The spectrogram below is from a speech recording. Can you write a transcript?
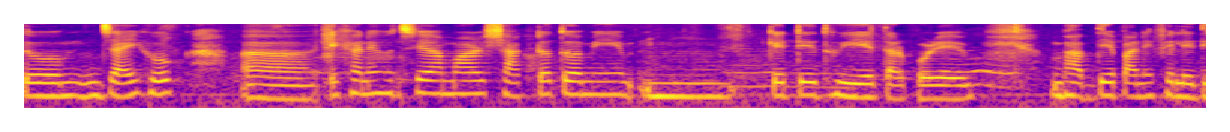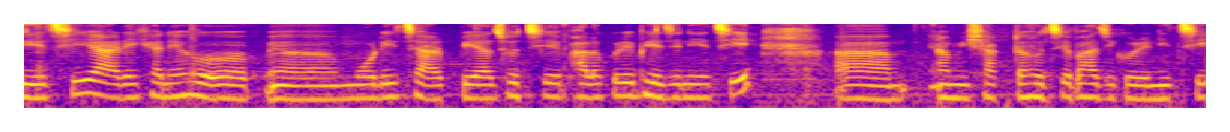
তো যাই হোক এখানে হচ্ছে আমার শাকটা তো আমি কেটে ধুয়ে তারপরে ভাপ দিয়ে পানি ফেলে দিয়েছি। আর এখানে মরিচ আর পেঁয়াজ হচ্ছে ভালো করে ভেজে নিয়েছি। আমি শাকটা হচ্ছে ভাজি করে নিচ্ছি।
